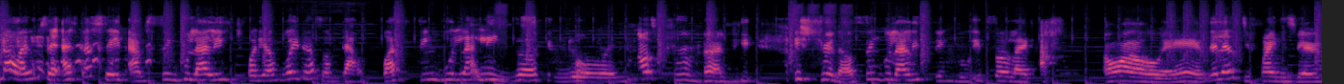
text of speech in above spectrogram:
No, I say I start saying I'm singularly for the avoidance of doubt, but singularly single not plurally. It's true now. Singularly single. It's all like ah, oh eh. Let's define this very.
